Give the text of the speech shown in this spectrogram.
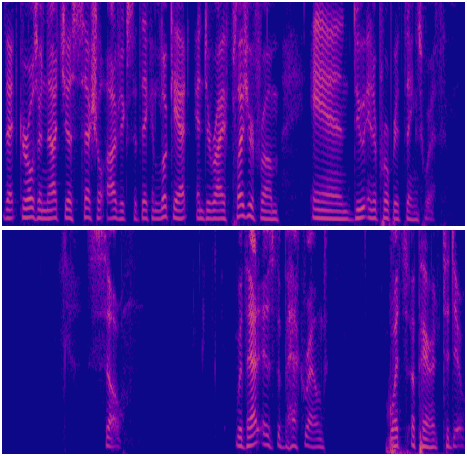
that girls are not just sexual objects that they can look at and derive pleasure from and do inappropriate things with. So, with that as the background, what's a parent to do?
